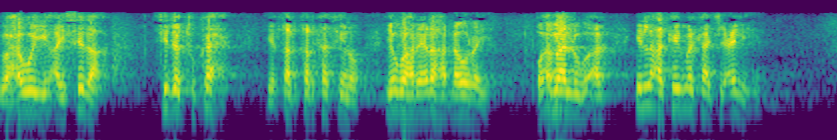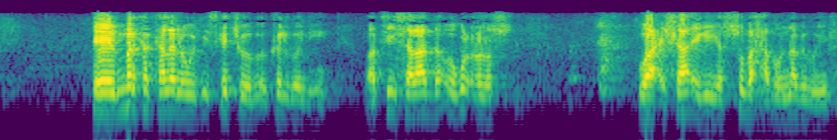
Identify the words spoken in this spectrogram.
Waxa weeye ay sida sida tukaha iyo qarqar ka sino iyagoo hareeraha dhowray. Oo amaan lagu in la arkay markaa jecel yihiin. Marka kalena wayba iska joogo keligood yihiin. Waa kii salaada ugu culus. Waa cishaa'iga iyo subaxa buu nabigu yidhi.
